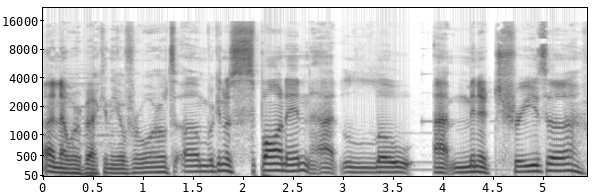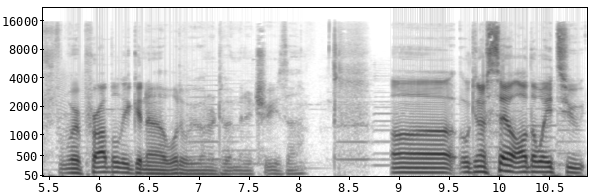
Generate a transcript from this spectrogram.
And now we're back in the overworld. Um, we're gonna spawn in at low at Minityrsa. We're probably gonna. What do we want to do at Minityrsa? Uh, we're gonna sail all the way to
